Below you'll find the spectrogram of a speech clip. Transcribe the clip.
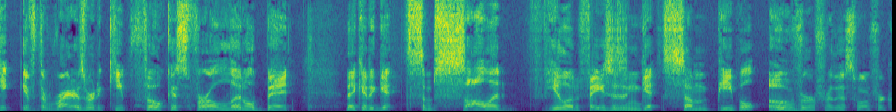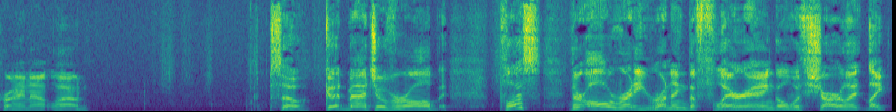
keep, if the writers were to keep focus for a little bit, they could get some solid heel and faces and get some people over for this one for crying out loud. So, good match overall. Plus, they're already running the Flair angle with Charlotte. Like,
